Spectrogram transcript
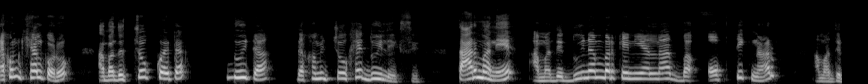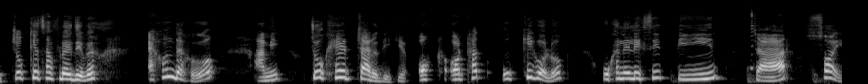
এখন খেয়াল করো, আমাদের চোখ কয়টা? দুইটা। দেখো, আমি চোখে দুই লিখছি। তার মানে আমাদের দুই নাম্বার কেনিয়াল নার্ভ বা অপটিক নার্ভ আমাদের চোখকে সাপ্লাই দেবে। এখন দেখো, আমি চোখের চারিদিকে অর্থাৎ অক্ষিগোলক, ওখানে লিখছি তিন, চার, ছয়।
